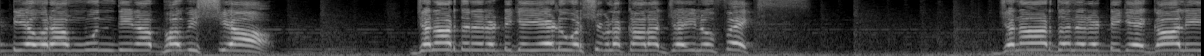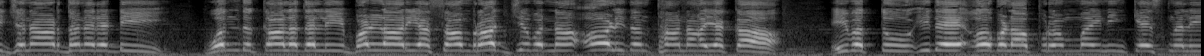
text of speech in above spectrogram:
ರೆಡ್ಡಿ ಅವರ ಮುಂದಿನ ಭವಿಷ್ಯ. ಜನಾರ್ದನ ರೆಡ್ಡಿಗೆ ಏಳು ವರ್ಷಗಳ ಕಾಲ ಜೈಲು ಫಿಕ್ಸ್ ಜನಾರ್ದನ ರೆಡ್ಡಿಗೆ ಗಾಲಿ ಜನಾರ್ದನ ರೆಡ್ಡಿ. ಒಂದು ಕಾಲದಲ್ಲಿ ಬಳ್ಳಾರಿಯ ಸಾಮ್ರಾಜ್ಯವನ್ನ ಆಳಿದಂಥ ನಾಯಕ. ಇವತ್ತು ಇದೇ ಓಬಳಾಪುರಂ ಮೈನಿಂಗ್ ಕೇಸ್ನಲ್ಲಿ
